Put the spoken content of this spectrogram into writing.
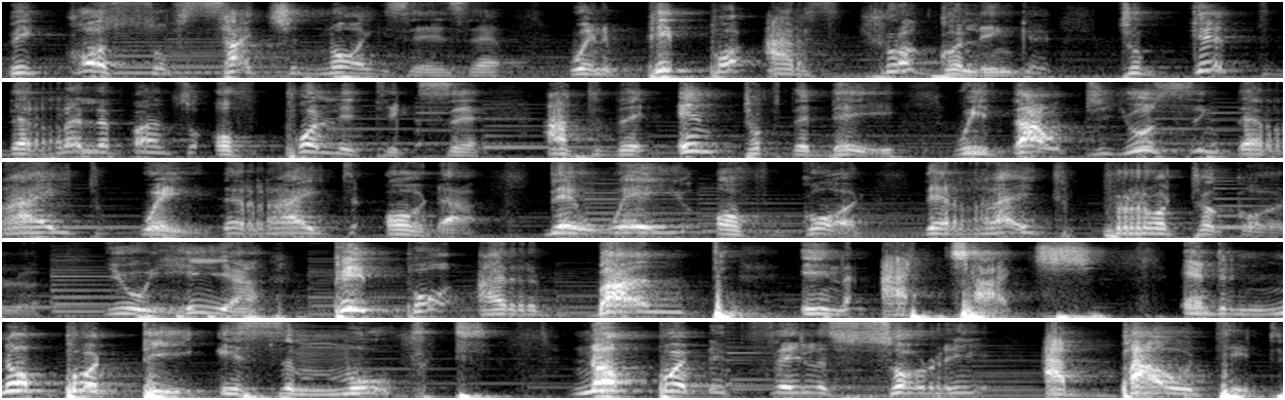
because of such noises, eh, when people are struggling to get the relevance of politics eh, at the end of the day without using the right way, the right order, the way of God, the right protocol, you hear people are banned in a church and nobody is moved. Nobody feels sorry about it.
